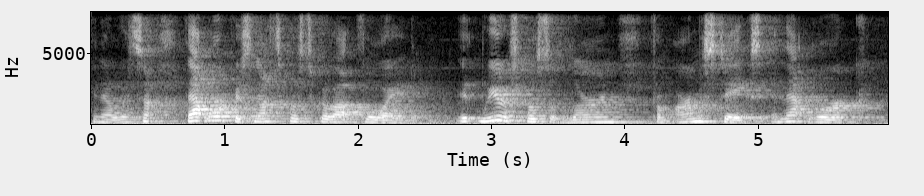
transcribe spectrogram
You know, it's not, that work is not supposed to go out void. It, we are supposed to learn from our mistakes in that work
